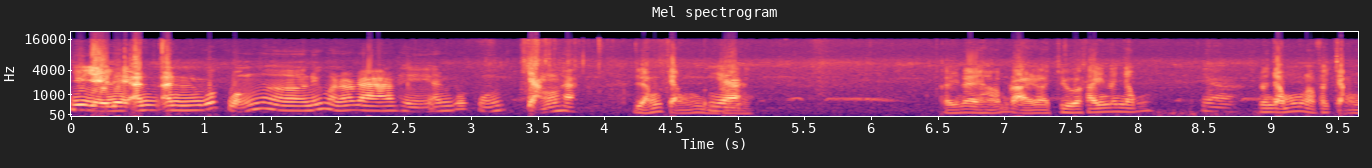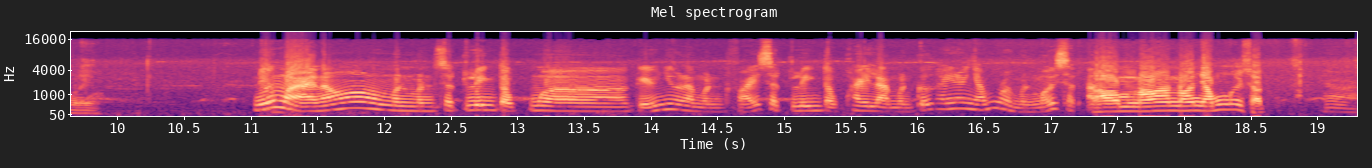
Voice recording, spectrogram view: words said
Như vậy thì anh anh quốc vẫn ờ, nếu mà nó ra thì anh quốc vẫn chặn hả? Vẫn chặn bình Dạ. thường. Thì nay hổm rày là chưa thấy nó nhóng. Dạ. Nó nhóng là phải chặn liền. Nếu mà nó mình mình xịt liên tục mà kiểu như là mình phải xịt liên tục hay là mình cứ thấy nó nhóng rồi mình mới xịt anh không nó nó nhóng mới xịt à,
